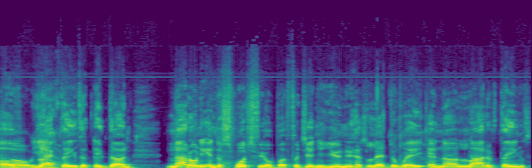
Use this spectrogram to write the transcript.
of Oh, yeah. black things that they've done. Not only in the sports field, but Virginia Union has led the way in a lot of things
